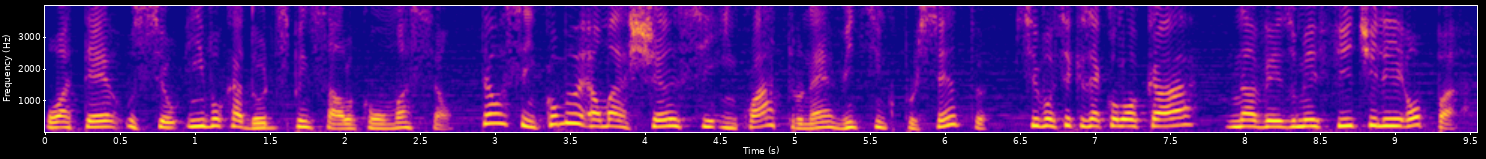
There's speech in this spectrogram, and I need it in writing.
ou até o seu invocador dispensá-lo com uma ação. Então, assim, como é uma chance em 4, né? 25%, se você quiser colocar, na vez do Mefit, ele. Opa,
